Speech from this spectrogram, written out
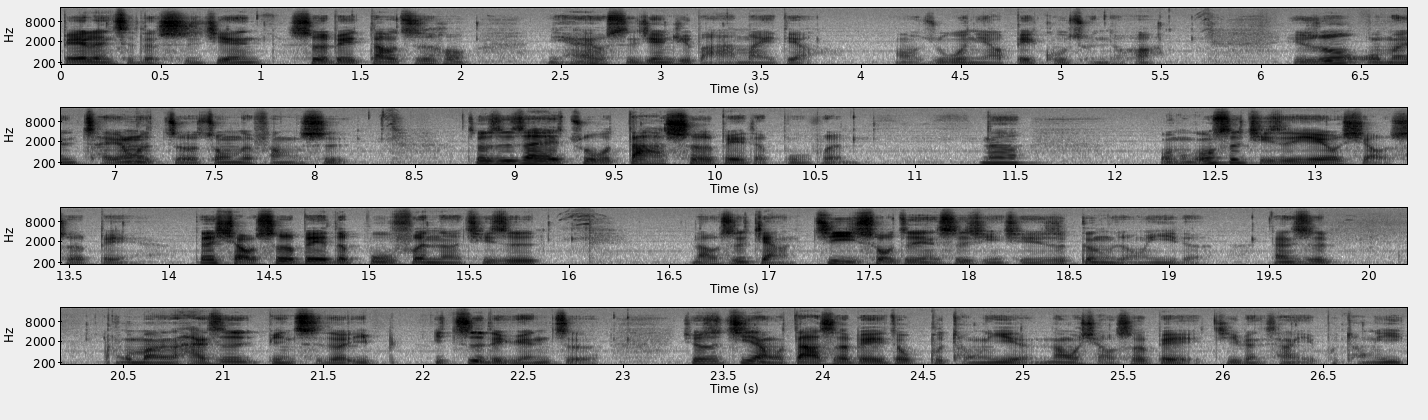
balance 的时间。设备到之后，你还有时间去把它卖掉哦。如果你要备库存的话，比如说我们采用了折中的方式，这是在做大设备的部分。那我们公司其实也有小设备，在小设备的部分呢，其实老实讲，寄售这件事情其实是更容易的，但是。我们还是秉持着一一致的原则，就是既然我大设备都不同意了，那我小设备基本上也不同意。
